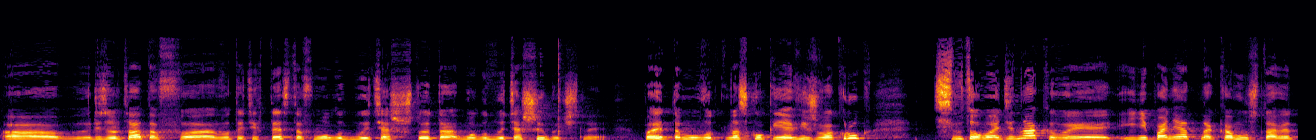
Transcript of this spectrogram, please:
результатов вот этих тестов могут быть, что это могут быть ошибочные. Поэтому вот насколько я вижу вокруг, симптомы одинаковые, и непонятно, кому ставят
